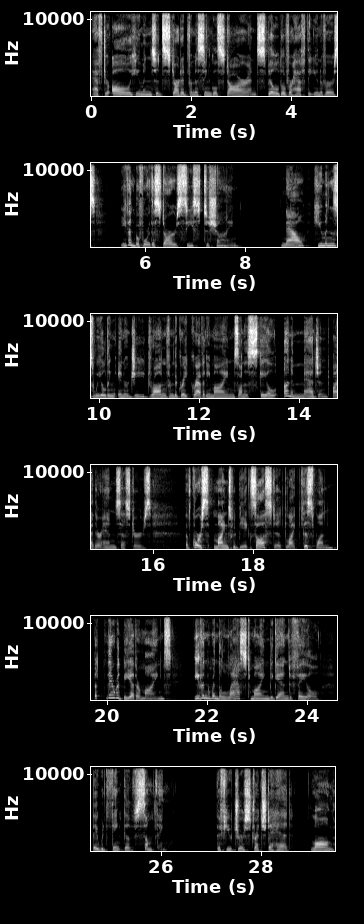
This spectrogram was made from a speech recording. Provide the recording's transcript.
After all humans had started from a single star and spilled over half the universe, even before the stars ceased to shine. Now, humans wielding energy drawn from the great gravity mines on a scale unimagined by their ancestors of course, mines would be exhausted, like this one, but there would be other mines. Even when the last mine began to fail, they would think of something. The future stretched ahead, long,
